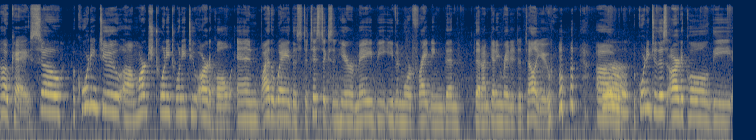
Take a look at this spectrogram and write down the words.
Okay, so according to a March 2022 article, and by the way, the statistics in here may be even more frightening than that I'm getting ready to tell you. um, according to this article, the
